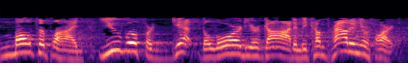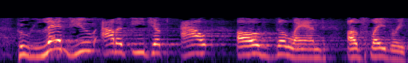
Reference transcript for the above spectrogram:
multiplied, you will forget the Lord your God and become proud in your heart, who led you out of Egypt, out of the land of slavery.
